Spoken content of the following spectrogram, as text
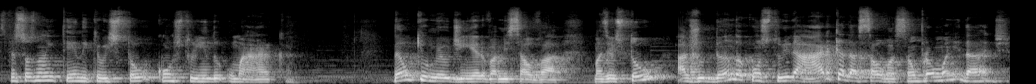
As pessoas não entendem que eu estou construindo uma arca. Não que o meu dinheiro vai me salvar, mas eu estou ajudando a construir a arca da salvação para a humanidade.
